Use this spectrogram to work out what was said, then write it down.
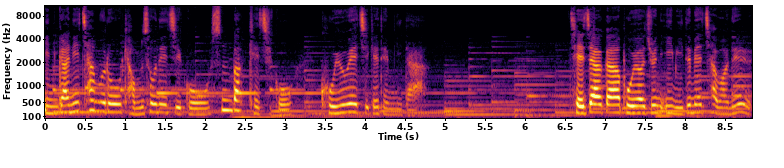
인간이 참으로 겸손해지고 순박해지고 고요해지게 됩니다. 제자가 보여준 이 믿음의 차원을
